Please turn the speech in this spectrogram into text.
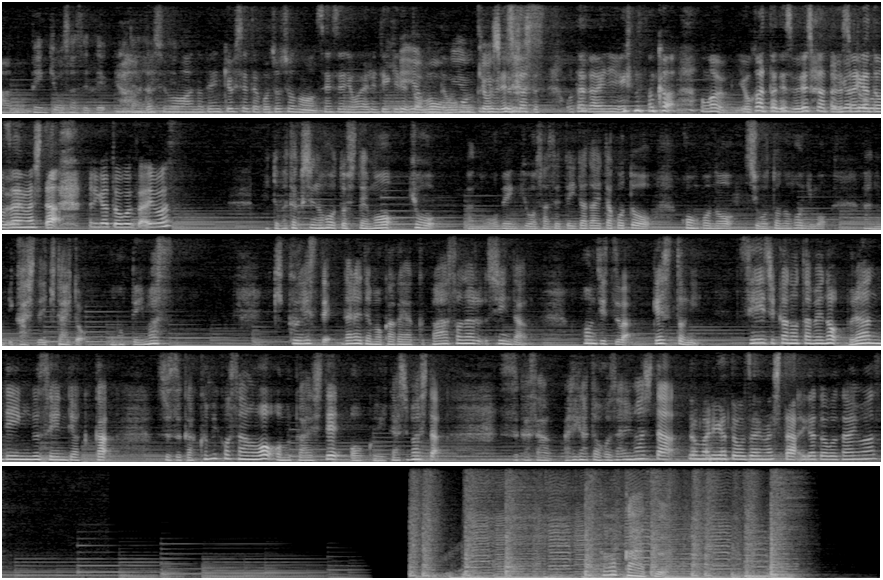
あの勉強させていいや。私もあの勉強してたご著書の先生にお会いできると思っても本当に嬉しかったですお互いになんかまあ良かったです嬉しかったですあありがとうごりがとうございましたありがとうございます。えっと、私の方としても、今日、あの、お勉強させていただいたことを、今後の仕事の方にも、あの、活かしていきたいと思っています。聞くエステ、誰でも輝くパーソナル診断。本日はゲストに、政治家のためのブランディング戦略家、鈴鹿久美子さんをお迎えしてお送りいたしました。鈴鹿さん、ありがとうございました。どうもありがとうございましたありがとうございます。トーカーズ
